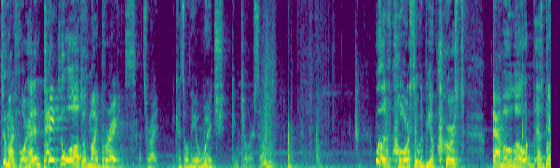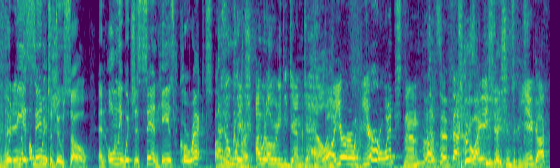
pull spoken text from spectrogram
to my forehead and paint the walls with my brains. That's right, because only a witch can kill herself. Well, of course, it would be a cursed ammo load as It would be a sin witch. to do so, and only witches sin. He is correct. As a witch, I would already be damned to hell. Oh, you're you're a witch then. That's an accusation. accusations against You me. got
